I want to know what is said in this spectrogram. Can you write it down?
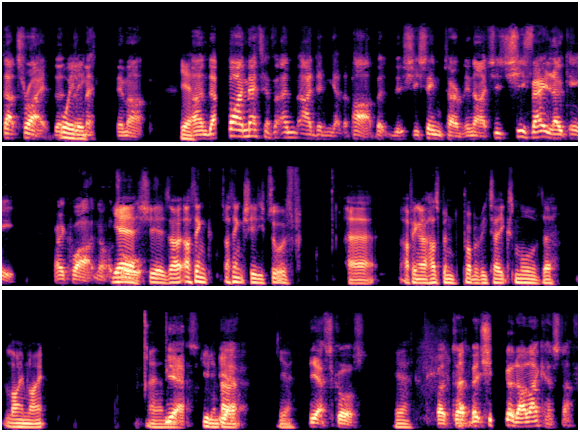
That's right. That, Oily. that him up. Yeah. And uh, I met her, and I didn't get the part, but she seemed terribly nice. She's she's very low key. very quiet. Not yeah, all. she is. I, I, think I think she sort of. Uh, I think her husband probably takes more of the limelight. Um, yes, Julian Barratt. Yeah. yeah. Yes, of course. Yeah, but uh, but she's good. I like her stuff.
